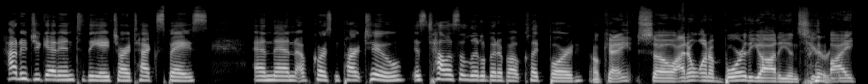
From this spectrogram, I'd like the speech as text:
How did you get into the HR tech space? And then, of course, in part two is tell us a little bit about Clickboard. Okay. So I don't want to bore the audience here. I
